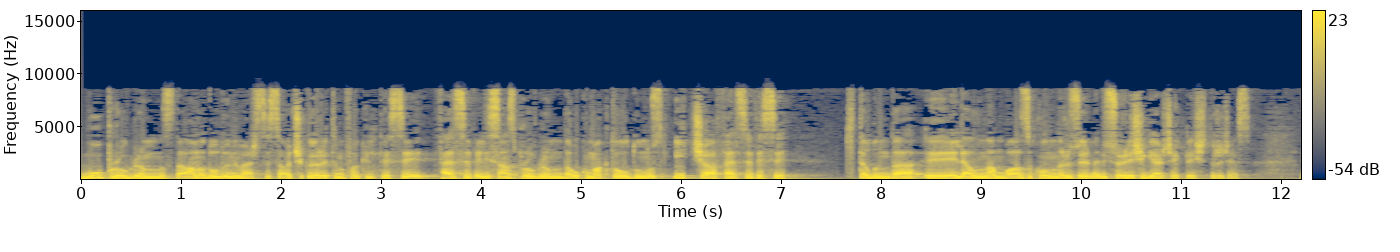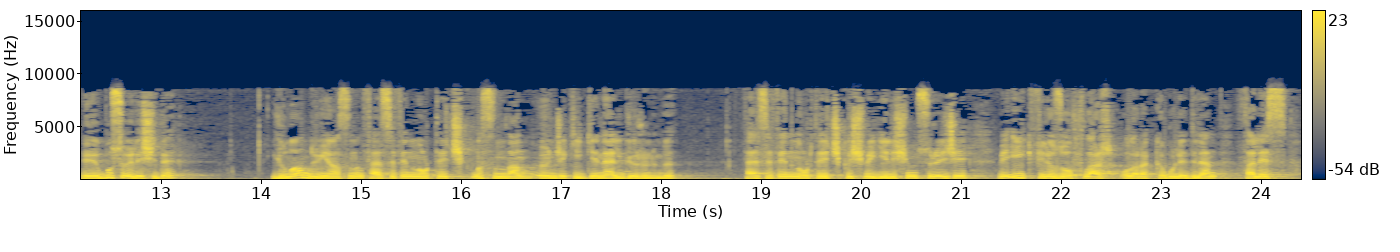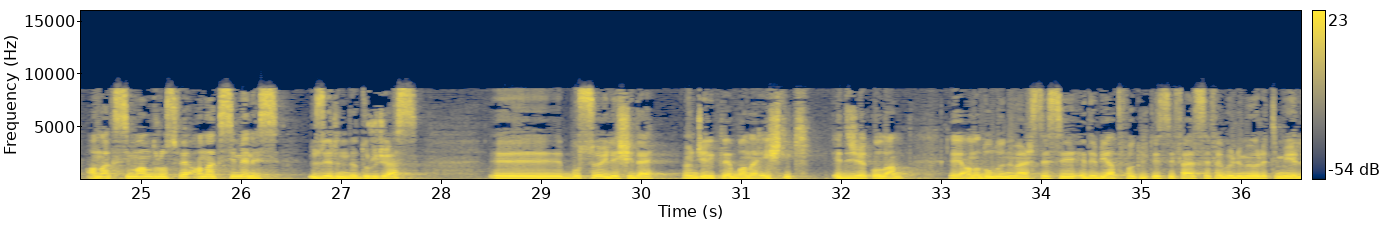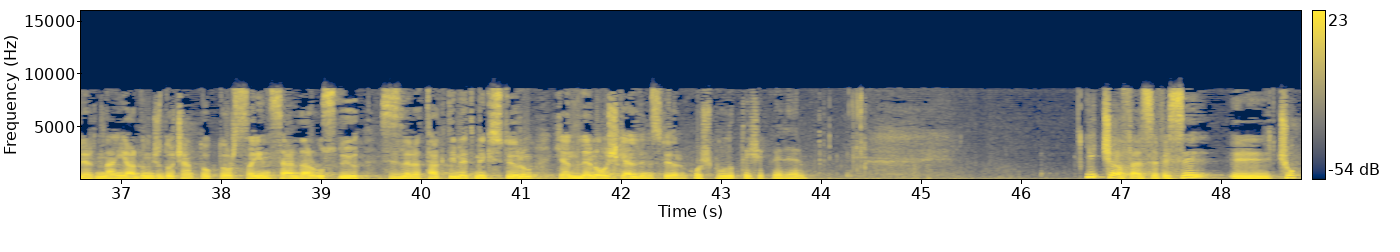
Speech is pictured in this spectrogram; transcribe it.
Bu programımızda Anadolu Üniversitesi Açık Öğretim Fakültesi felsefe lisans programında okumakta olduğumuz İlk Çağ Felsefesi kitabında e, ele alınan bazı konular üzerine bir söyleşi gerçekleştireceğiz. E, bu söyleşide Yunan dünyasının felsefenin ortaya çıkmasından önceki genel görünümü, felsefenin ortaya çıkış ve gelişim süreci ve ilk filozoflar olarak kabul edilen Thales, Anaximandros ve Anaximenes üzerinde duracağız. Ee, bu söyleşide öncelikle bana eşlik edecek olan e, Anadolu Üniversitesi Edebiyat Fakültesi Felsefe Bölümü öğretim üyelerinden yardımcı doçent doktor Sayın Serdar Uslu'yu sizlere takdim etmek istiyorum. Kendilerine hoş geldiniz diyorum. Hoş bulduk, teşekkür ederim. İlk çağ felsefesi e, çok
